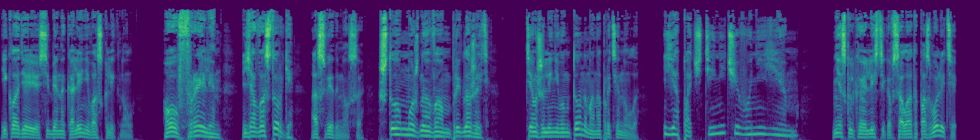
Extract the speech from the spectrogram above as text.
и кладя ее себе на колени, воскликнул. «О, фрейлин, я в восторге!» — осведомился. Что можно вам предложить?» Тем же ленивым тоном она протянула. «Я почти ничего не ем». «Несколько листиков салата позволите?»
